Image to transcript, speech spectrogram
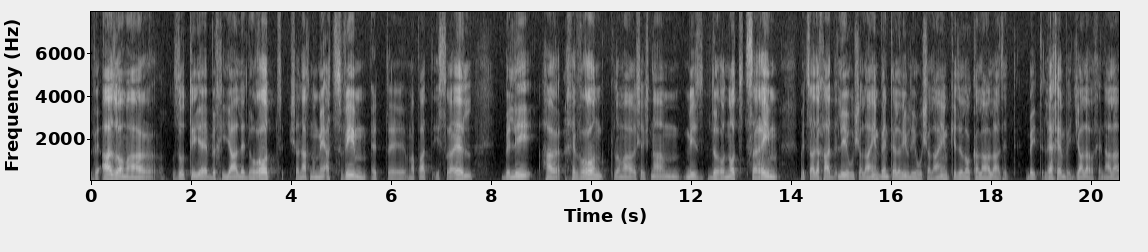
ואז הוא אמר, זו תהיה בכייה לדורות, שאנחנו מעצבים את אה, מפת ישראל בלי הר חברון, כלומר שישנם מסדרונות צרים מצד אחד לירושלים, בין תל אביב לירושלים, כי זה לא כלל אז את בית לחם, בית ג'אלה וכן הלאה,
